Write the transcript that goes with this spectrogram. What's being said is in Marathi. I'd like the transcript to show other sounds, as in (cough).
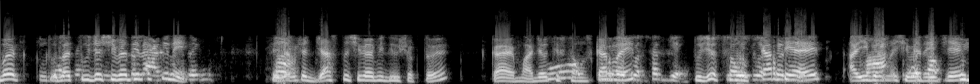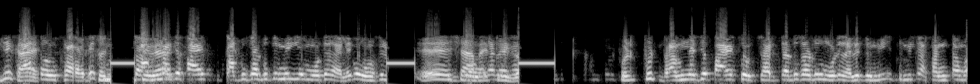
बघ तुला तुझ्या शिव्या दिल्यात की नाही? त्याच्यापेक्षा जास्त शिव्या मी देऊ शकतोय. काय माझ्यावरती संस्कार नाही. तुझे संस्कार ते. आहेत. आई वडील शिव्या द्यायचे. काय तुम्ही मोठे झाले ए आहे फुट फुट ब्राह्मणाचे पाय चाटू चाटू मोठे झाले. तुम्ही तुम्ही काय सांगता?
